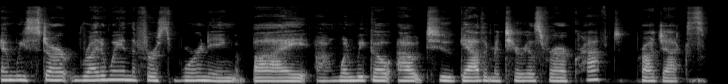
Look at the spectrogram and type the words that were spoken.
And we start right away in the first morning by um, when we go out to gather materials for our craft projects.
